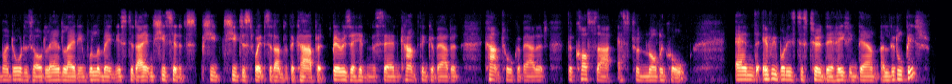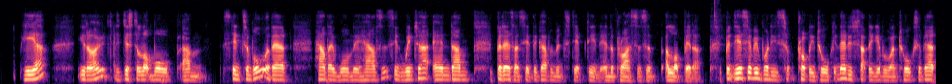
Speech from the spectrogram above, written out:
my daughter's old landlady Wilhelmine yesterday, and she said it's she she just sweeps it under the carpet, buries her head in the sand, can't think about it, can't talk about it. The costs are astronomical, and everybody's just turned their heating down a little bit here. You know, just a lot more um, sensible about how they warm their houses in winter. And um, but as I said, the government stepped in, and the prices are a lot better. But yes, everybody's probably talking. That is something everyone talks about.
